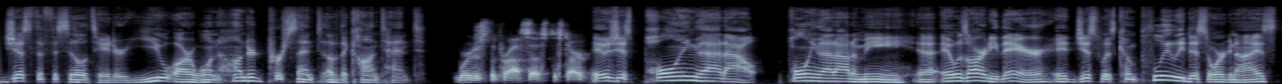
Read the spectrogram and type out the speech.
just the facilitator. You are 100% of the content. We're just the process to start. It was just pulling that out pulling that out of me. Uh, it was already there. It just was completely disorganized.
